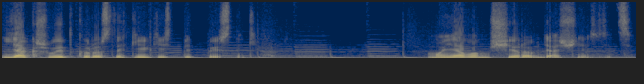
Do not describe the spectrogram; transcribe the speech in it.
як швидко росте кількість підписників. Моя вам щира вдячність за це.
